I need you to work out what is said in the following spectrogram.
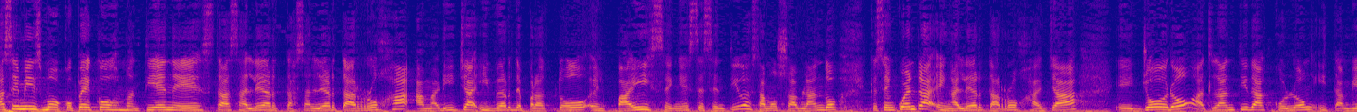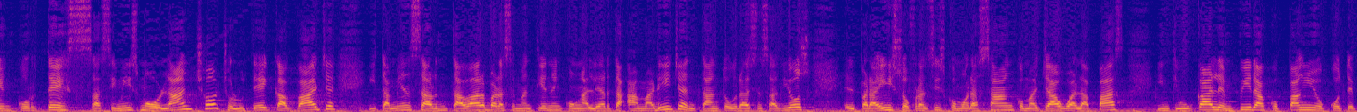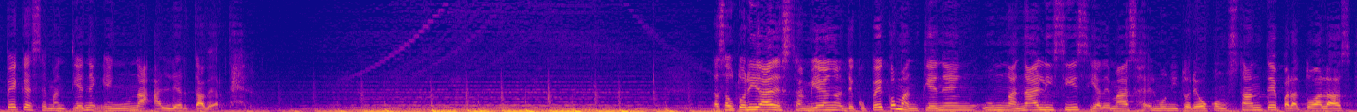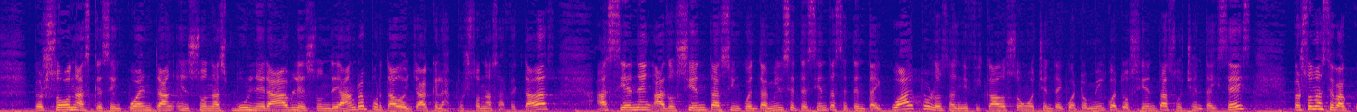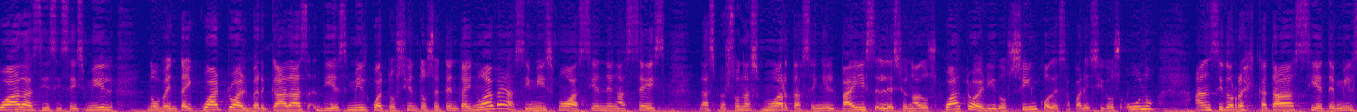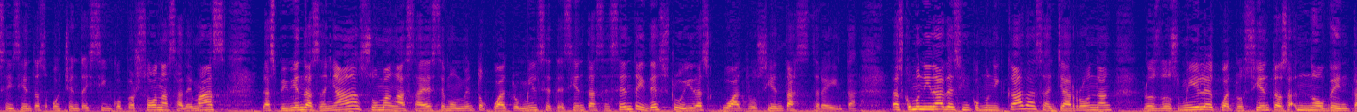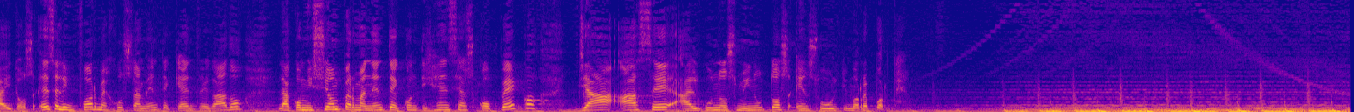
Asimismo, Copeco mantiene estas alertas, alerta roja, amarilla y verde para todo el país. En este sentido, estamos hablando que se encuentra en alerta roja ya eh, Lloro, Atlántida, Colón y también Cortés. Asimismo, Olancho, Choluteca, Valle y también Santa Bárbara se mantienen con alerta amarilla. En tanto, gracias a Dios, El Paraíso, Francisco Morazán, Comayagua, La Paz, Intibucal, Empira, Copán y Ocotepeque se mantienen en una alerta verde. Las autoridades también de Copeco mantienen un análisis y además el monitoreo constante para todas las personas que se encuentran en zonas vulnerables, donde han reportado ya que las personas afectadas ascienden a 250.774, los damnificados son 84.486, personas evacuadas 16.094, albergadas 10.479, asimismo ascienden a 6 las personas muertas en el país, lesionados 4, heridos 5, desaparecidos 1, han sido rescatadas 7.685 personas, además las viviendas dañadas suman hasta este momento 4.760 y destruidas 430. Las comunidades incomunicadas ya rondan los 2.492. Es el informe justamente que ha entregado la Comisión Permanente de Contingencias COPECO ya hace algunos minutos en su último reporte.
